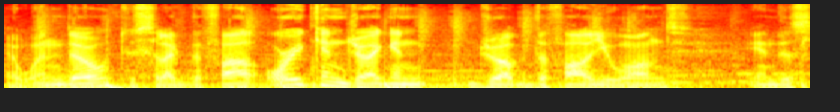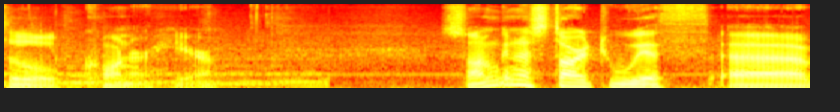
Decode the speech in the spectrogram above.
a window to select the file, or you can drag and drop the file you want in this little corner here. So I'm going to start with uh,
